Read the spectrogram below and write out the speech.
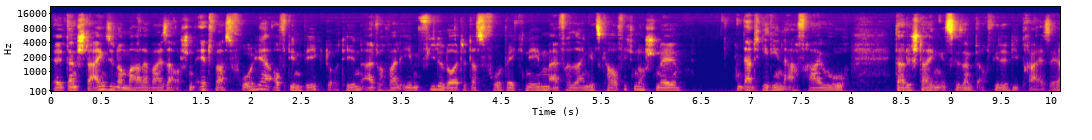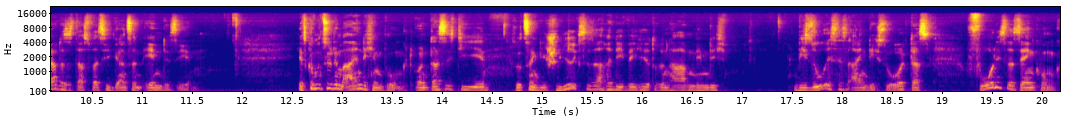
äh, dann steigen sie normalerweise auch schon etwas vorher auf dem Weg dorthin, einfach weil eben viele Leute das vorwegnehmen, einfach sagen, jetzt kaufe ich noch schnell. Und dadurch geht die Nachfrage hoch, dadurch steigen insgesamt auch wieder die Preise. Ja, das ist das, was Sie ganz am Ende sehen. Jetzt kommen wir zu dem eigentlichen Punkt. Und das ist die sozusagen die schwierigste Sache, die wir hier drin haben, nämlich wieso ist es eigentlich so, dass vor dieser Senkung,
